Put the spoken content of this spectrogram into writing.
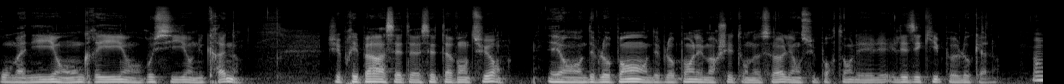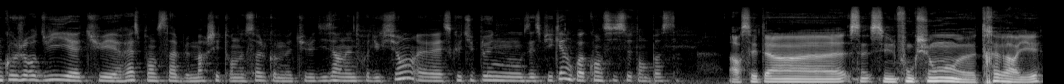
Roumanie, en Hongrie, en Russie, en Ukraine. J'ai pris part à cette, aventure et en développant, développant les marchés tournesol et en supportant les, les, équipes locales. Donc aujourd'hui, tu es responsable marché tournesol, comme tu le disais en introduction. Euh, est-ce que tu peux nous expliquer en quoi consiste ton poste? Alors c'est un, une fonction euh, très variée.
